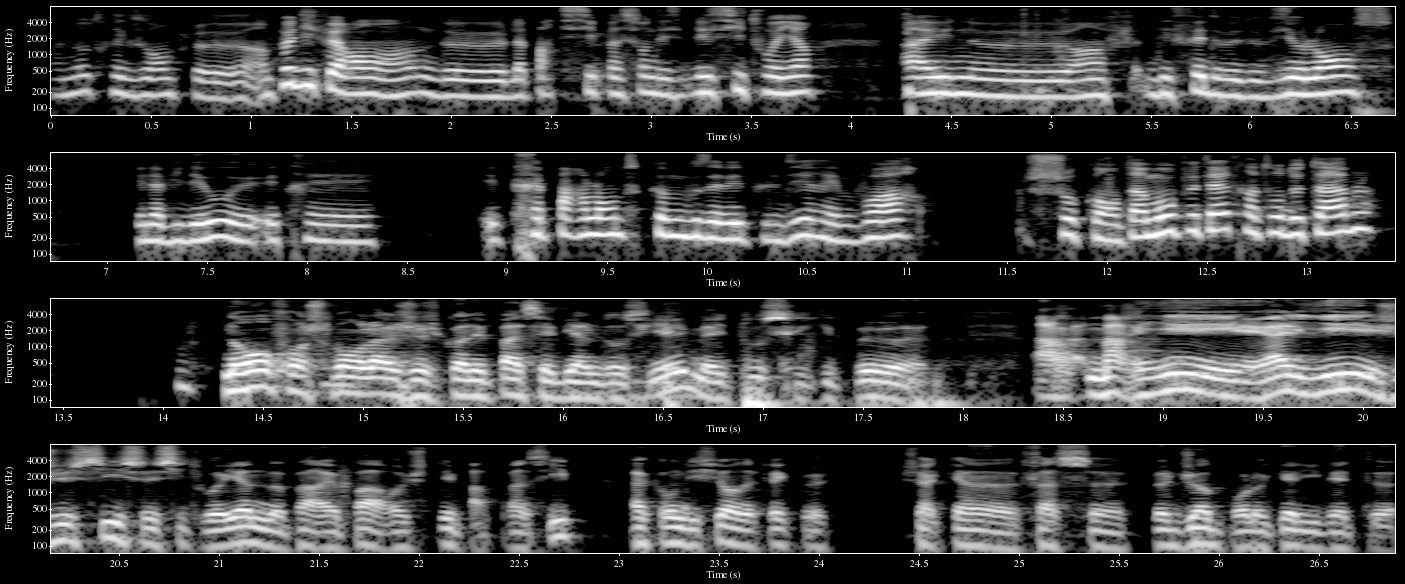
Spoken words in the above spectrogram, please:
Un autre exemple euh, un peu différent hein, de la participation des, des citoyens à une, euh, un des faits de, de violence. Et la vidéo est, est très, est très parlante, comme vous avez pu le dire, et voire choquante. Un mot peut-être, un tour de table? Non, franchement, là, je ne connais pas assez bien le dossier, mais tout ce qui peut euh, ar- marier et allier justice et citoyen ne me paraît pas rejeté par principe, à condition, en effet, que chacun fasse le job pour lequel il est, euh,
